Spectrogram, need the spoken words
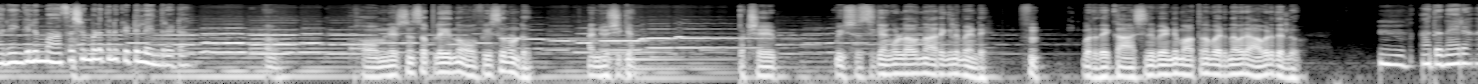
ആരെങ്കിലും മാസശമ്പളത്തിന് കിട്ടില്ല എന്തിരേട്ടാ ഹോം നേഴ്സിന് സപ്ലൈ ചെയ്യുന്ന ഓഫീസറുണ്ട് അന്വേഷിക്കാം. പക്ഷേ വിശ്വസിക്കാൻ കൊള്ളാവുന്ന ആരെങ്കിലും വേണ്ടേ? വെറുതെ കാശിന് വേണ്ടി മാത്രം വരുന്നവരാവരുതല്ലോ. അത് നേരാ.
